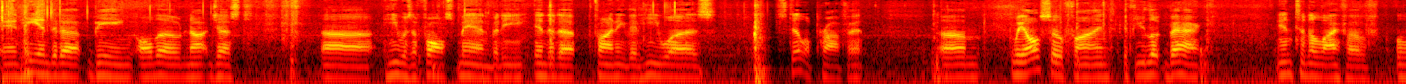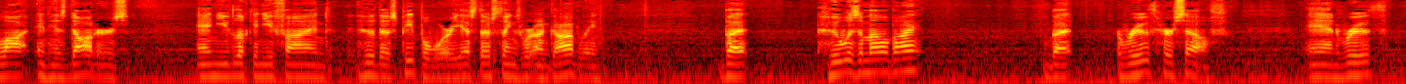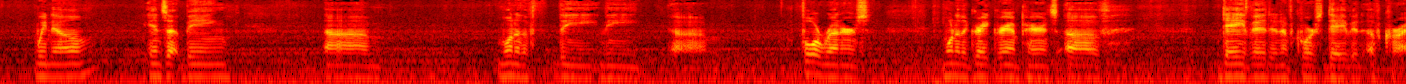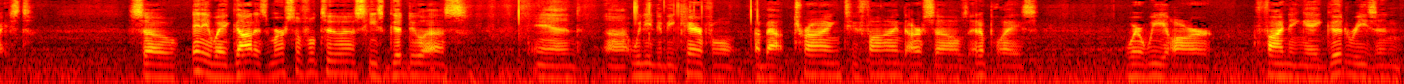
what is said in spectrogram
and he ended up being, although not just uh, he was a false man, but he ended up finding that he was still a prophet. Um, we also find, if you look back, into the life of Lot and his daughters, and you look and you find who those people were. Yes, those things were ungodly, but who was a Moabite? But Ruth herself. And Ruth, we know, ends up being um, one of the the the um, forerunners, one of the great grandparents of David, and of course David of Christ. So, anyway, God is merciful to us, He's good to us, and uh, we need to be careful about trying to find ourselves in a place where we are finding a good reason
